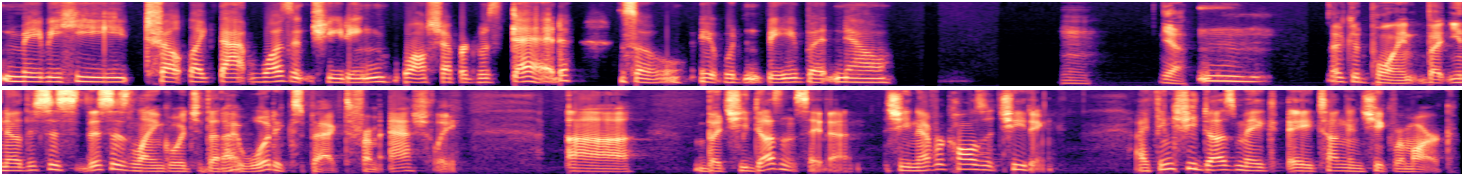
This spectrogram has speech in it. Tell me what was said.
maybe he felt like that wasn't cheating while Shepard was dead. So it wouldn't be, but now. Mm. Yeah. Mm. A good point, but you know this is this is language that I would expect from Ashley, uh, but she doesn't say that. She never calls it cheating. I think she does make a tongue in cheek remark,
